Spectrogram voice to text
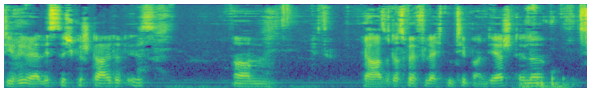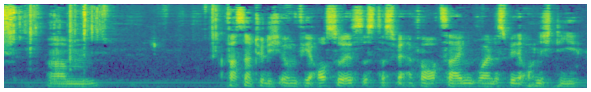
die realistisch gestaltet ist. Ähm, ja, also das wäre vielleicht ein Tipp an der Stelle. Ähm, was natürlich irgendwie auch so ist, ist, dass wir einfach auch zeigen wollen, dass wir auch nicht die,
